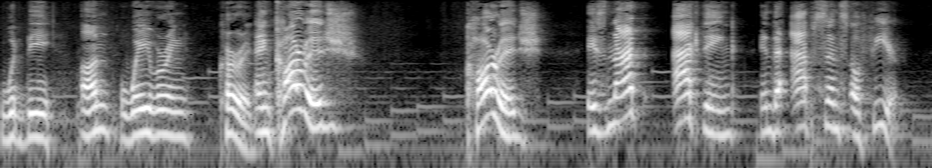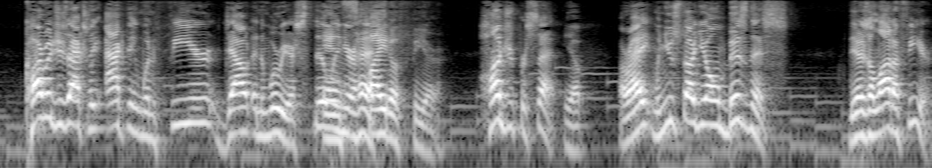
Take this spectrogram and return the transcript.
would be unwavering courage. And courage, courage is not acting in the absence of fear. Courage is actually acting when fear, doubt, and worry are still in, in your spite head. of fear. Hundred percent. Yep. All right. When you start your own business, there's a lot of fear.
